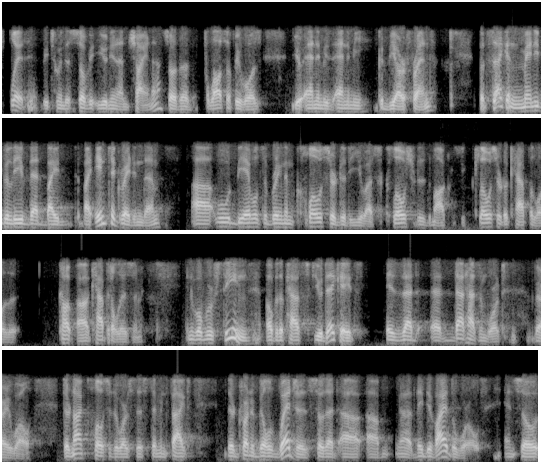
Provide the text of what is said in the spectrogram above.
split between the Soviet Union and China. So the philosophy was your enemy's enemy could be our friend. But second, many believed that by, by integrating them, uh, we would be able to bring them closer to the U.S., closer to democracy, closer to capitalism. Uh, capitalism. And what we've seen over the past few decades is that uh, that hasn't worked very well. They're not closer to our system. In fact, they're trying to build wedges so that uh, um, uh, they divide the world. And so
